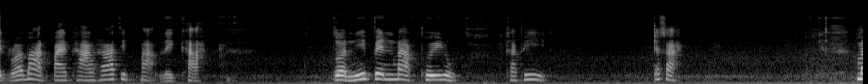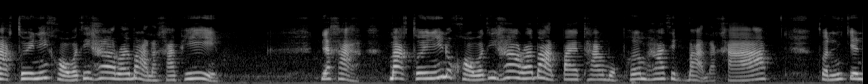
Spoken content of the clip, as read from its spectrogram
700 บาทปลายทาง 50 บาทเลยค่ะ ส่วนนี้เป็นหมากทุยหนูค่ะพี่เนี่ยค่ะ หมากทุยนี้ขอไว้ที่500บาทนะคะ พี่ เนี่ยค่ะ หมากทุยนี้หนูขอไว้ที่500บาทปลายทางบวกเพิ่ม50บาทนะคะ ส่วนนี้เจน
